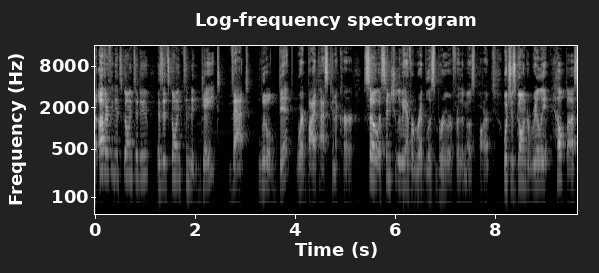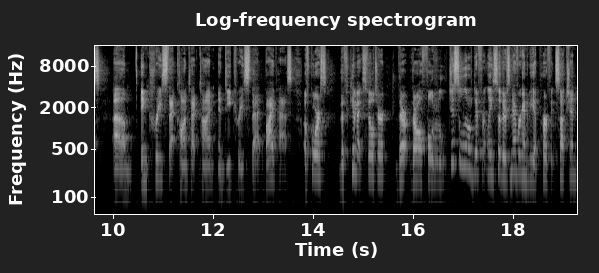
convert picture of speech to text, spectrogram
The other thing it's going to do is it's going to negate that little dip where bypass can occur. So essentially we have a ribless brewer for the most part, which is going to really help us um, increase that contact time and decrease that bypass. Of course, the Chemex filter, they're, they're all folded just a little differently, so there's never going to be a perfect suction.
